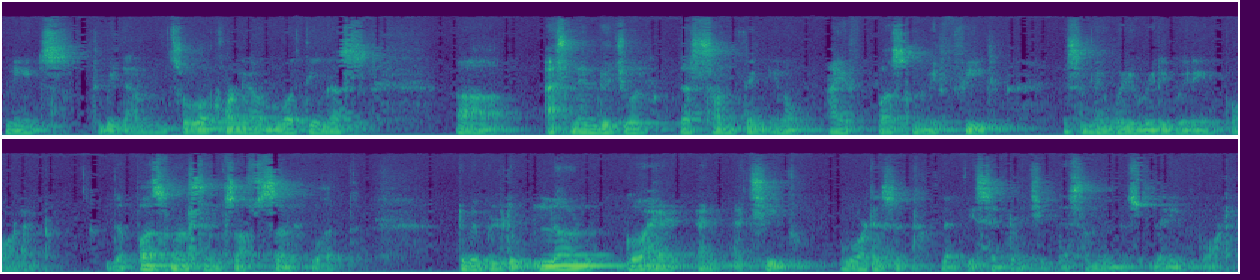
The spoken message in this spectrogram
needs to be done. So work on your worthiness uh, as an individual. That's something you know I personally feel is something very very very important. The personal sense of self-worth to be able to learn, go ahead and achieve what is it that we set to achieve. That's something that's very important.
